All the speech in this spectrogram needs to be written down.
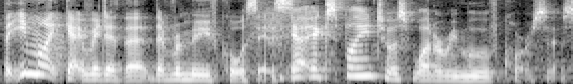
but you might get rid of the, the remove courses. Yeah, explain to us what a remove course is.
